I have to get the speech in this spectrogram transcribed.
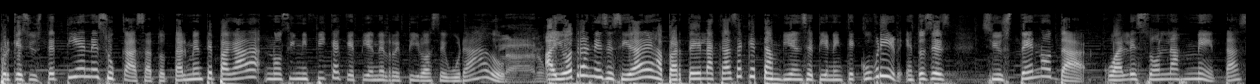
Porque si usted tiene su casa totalmente pagada no significa que tiene el retiro asegurado. Hay otras necesidades aparte de la casa que también se tienen que cubrir. Entonces, si usted nos da cuáles son las metas,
